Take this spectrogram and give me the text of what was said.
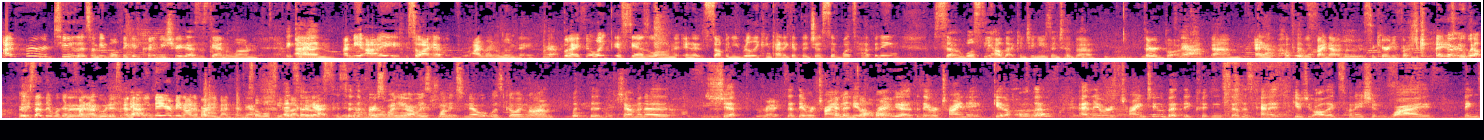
I've heard too that some people think it could be treated as a standalone. It can. Um, I mean, I so I have I read Illuminae, Yeah. but I feel like it stands alone in itself, and you really can kind of get the gist of what's happening. So we'll see how that continues into the third book. Yeah. Um, and Yeah. hopefully we find out who security footage guy is. Who will? They said that we're going to find out who it is, and Yeah. that we may or may not have already met him. Yeah. So we'll see how and that so, goes. Yeah, so the first one, you always wanted to know what was going on with the Gemina ship Right. that they were trying to get a hold. right? Yeah, that they were trying to get a hold of, and they were trying to, but they couldn't. So this kind of gives you all the explanation why things,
